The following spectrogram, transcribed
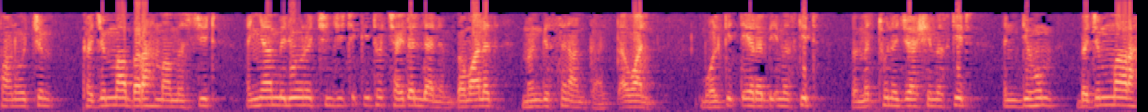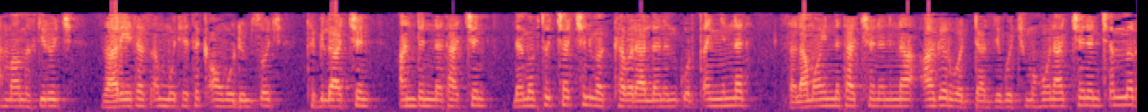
ፋኖችም ከጅማ በራህማ መስጂድ እኛ ሚሊዮኖች እንጂ ጥቂቶች አይደለንም በማለት መንግስትን አጋልጠዋል። በወልቂጤ ረቢዕ መስጊድ፣ በመቱ ነጃሺ መስጊድ እንዲሁም በጅማ ራህማ መስጊዶች ዛሬ የተሰሙት የተቃውሞ ድምጾች ትግላችን፣ አንድነታችን፣ ለመብቶቻችን መከበር ያለንን ቁርጠኝነት፣ ሰላማዊነታችንንና አገር ወዳድ ዜጎች መሆናችንን ጭምር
